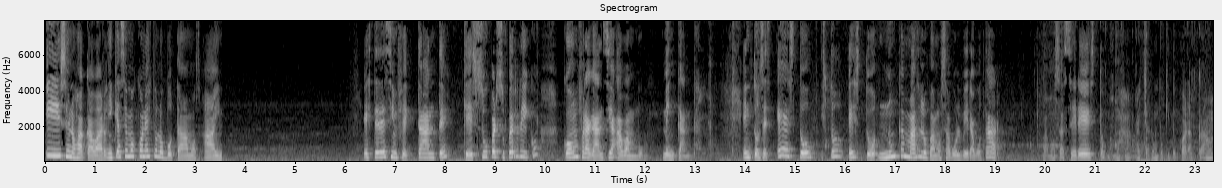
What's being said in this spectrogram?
y se nos acabaron. ¿Y qué hacemos con esto? Los botamos. Ay. Este desinfectante que es súper, súper rico con fragancia a bambú. Me encanta. Entonces, esto, esto, esto nunca más los vamos a volver a botar. Vamos a hacer esto. Vamos a echar un poquito para acá.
